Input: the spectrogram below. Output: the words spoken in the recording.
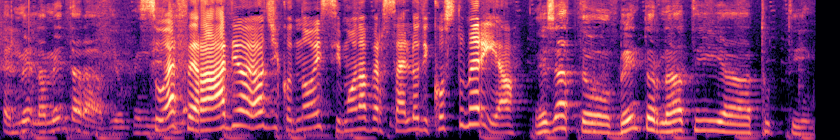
È la meta radio. quindi- Su F Radio e oggi con noi Simona Persello di Costumeria. Esatto, bentornati a tutti.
